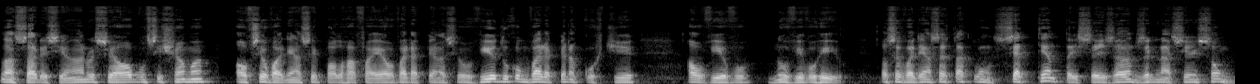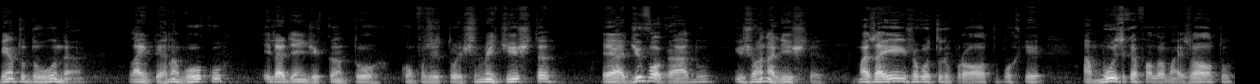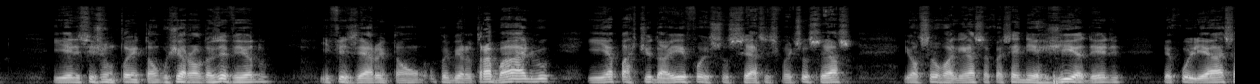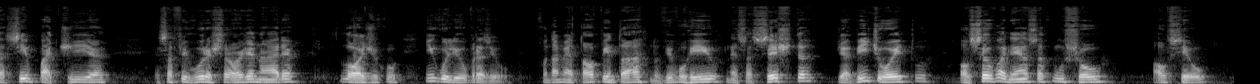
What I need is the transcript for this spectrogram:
Lançado esse ano, esse álbum se chama Ao Seu Valença e Paulo Rafael. Vale a pena ser ouvido, como vale a pena curtir ao vivo no Vivo Rio. Ao Seu Valença está com 76 anos, ele nasceu em São Bento do Una, lá em Pernambuco, ele, além de cantor, compositor, instrumentista, é advogado e jornalista. Mas aí jogou tudo pro alto porque a música falou mais alto e ele se juntou então com Geraldo Azevedo e fizeram então o primeiro trabalho e a partir daí foi sucesso, isso foi sucesso e ao seu Valença com essa energia dele peculiar, essa simpatia, essa figura extraordinária, lógico, engoliu o Brasil. Fundamental pintar no Vivo Rio, nessa sexta, dia 28, ao seu Valença, com um show ao seu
